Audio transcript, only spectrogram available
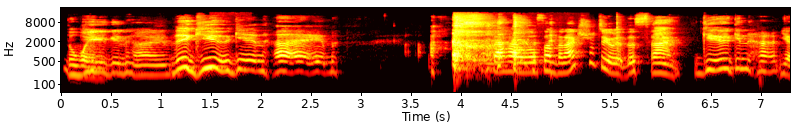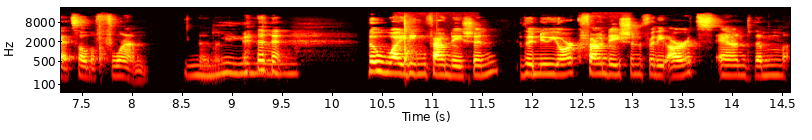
the White, Guggenheim. the Guggenheim, that had a little something extra to it this time. Guggenheim. Yeah, it's all the phlegm. Guggenheim. the Whiting Foundation, the New York Foundation for the Arts, and the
